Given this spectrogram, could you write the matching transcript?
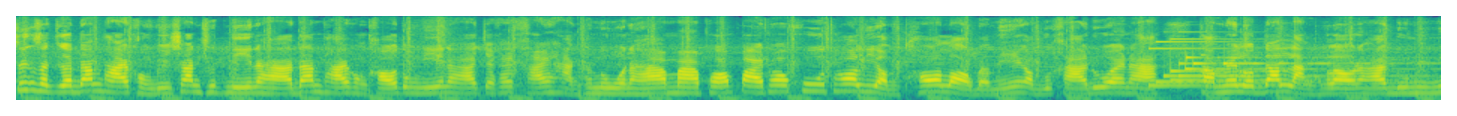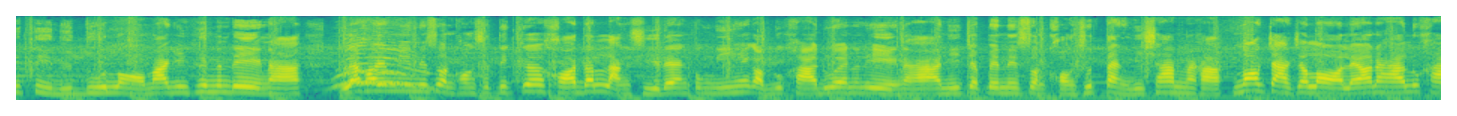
ซึ่งสเกิร์ตด้านท้ายของวิชั่นชุดนี้นะคะ ด้านท้ายของเขาตรงนี้นะคะ จะคล้ายๆหางธนูนะคะ มาพร้อมปลายท่อคู่ท่อเหลี่ยมท่อหลอกแบบนี้ให้กับลูกค้าด้วยนะคะทำให้รถด้านหลังของเรานะคะ ดูมีมิติหรือดูหล่อมากยิ่งขึ้นนั่นเองนะคะและเขายังมีในส่วนของสติกเกอร์คอร์สด้านหลังสีแดงตรงนี้ให้กับลูกค้าด้วยนั่นเองนะคะอันนี้จะเป็นในส่วนของชุดแต่งวิชั่นนะคะนอกจากจะหล่อแล้วนะคะ ลูกค้า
